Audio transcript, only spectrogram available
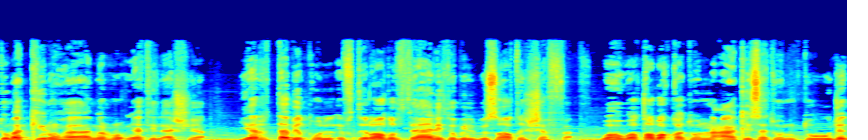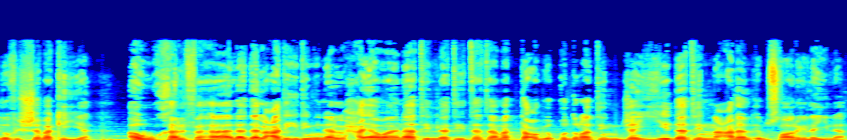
تمكنها من رؤية الأشياء. يرتبط الافتراض الثالث بالبساط الشفاف وهو طبقة عاكسة توجد في الشبكية أو خلفها لدى العديد من الحيوانات التي تتمتع بقدرة جيدة على الإبصار ليلا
